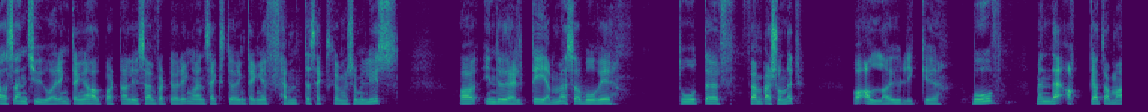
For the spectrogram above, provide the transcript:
Altså En 20-åring trenger halvparten av lyset av en 40-åring, og en 60-åring trenger fem til seks ganger så mye lys. Og individuelt i hjemmet så bor vi to til fem personer, og alle har ulike behov. Men det er akkurat samme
